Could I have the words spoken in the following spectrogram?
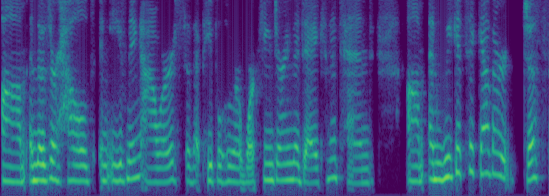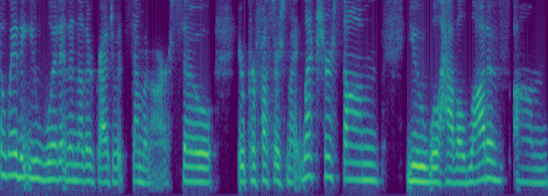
Um, and those are held in evening hours so that people who are working during the day can attend. Um, and we get together just the way that you would in another graduate seminar. So your professors might lecture some, you will have a lot of um,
